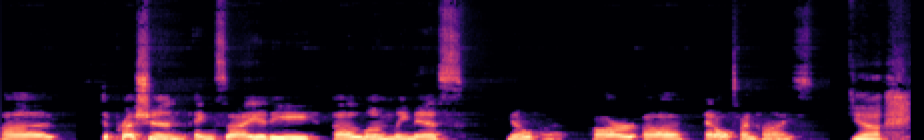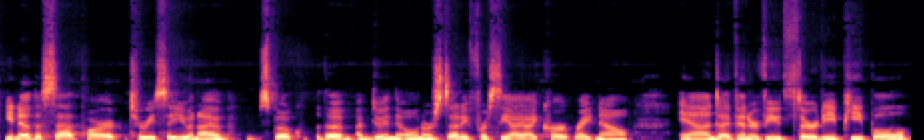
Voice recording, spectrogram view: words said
uh, depression, anxiety, uh, loneliness, you know, are uh, at all time highs. Yeah. You know, the sad part, Teresa, you and I spoke the I'm doing the owner study for CII CURT right now. And I've interviewed 30 people,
